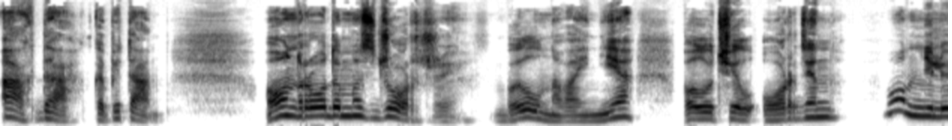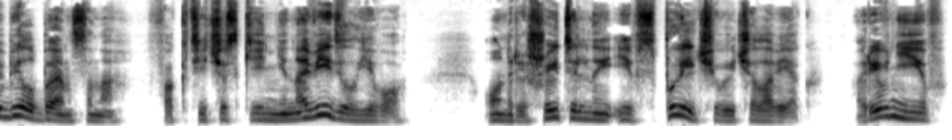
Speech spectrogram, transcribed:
Ах, да, капитан. Он родом из Джорджии, был на войне, получил орден. Он не любил Бенсона, фактически ненавидел его. Он решительный и вспыльчивый человек, ревнив,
